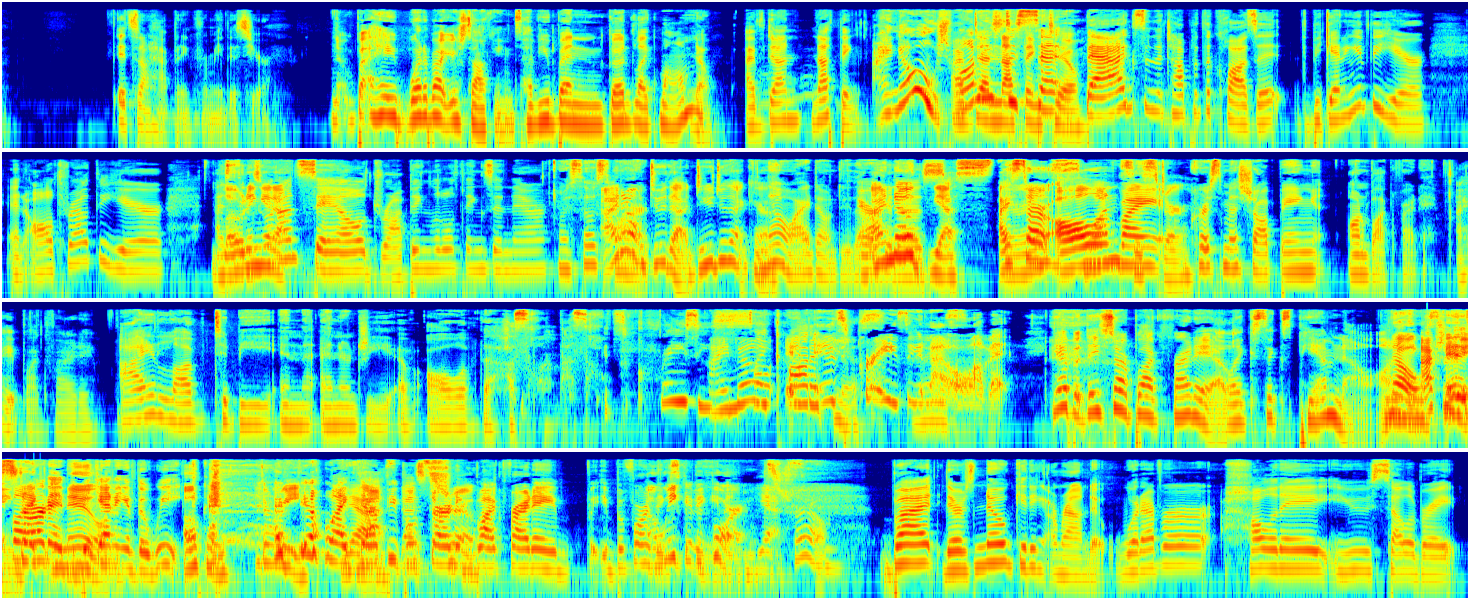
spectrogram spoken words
it's not happening for me this year. No, but hey, what about your stockings? Have you been good like mom? No, I've done nothing. I know. Mom I've done nothing to set too. bags in the top of the closet the beginning of the year and all throughout the year. As Loading things it went up. on sale, dropping little things in there. We're so smart. I don't do that. Do you do that, Kara? No, I don't do that. Erica I know. does. Yes, I there start is all one of my sister. Christmas shopping on Black Friday. I hate Black Friday. I love to be in the energy of all of the hustle and bustle. It's crazy. I know, it Psychoticness. is crazy and I love it. Yeah, but they start Black Friday at like 6 p.m. now. on No, Actually, it It's like started the noon. beginning of the week. Okay, three. I feel like Yeah, there people started true. Black Friday before a week Thanksgiving. before. even. Yes. True. But there's no getting around it. Whatever holiday you celebrate,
